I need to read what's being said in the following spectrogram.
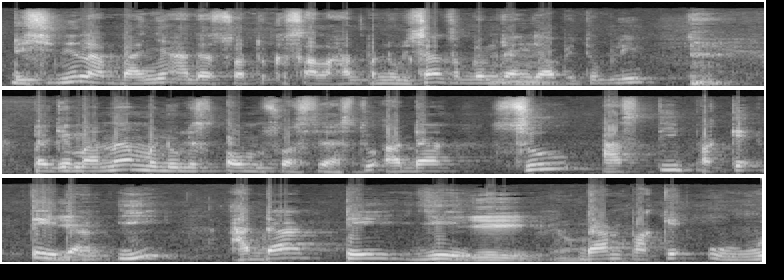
di sinilah banyak ada suatu kesalahan penulisan sebelum Hmm. yang jawab itu beli. Bagaimana menulis Om Swastiastu ada su asti pakai T dan I, ada T Y, oh. dan pakai W.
